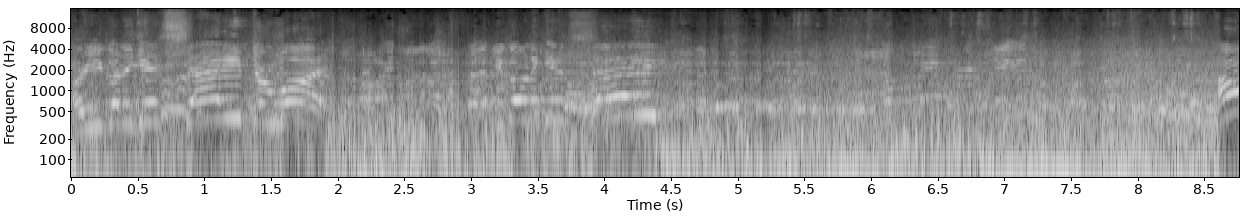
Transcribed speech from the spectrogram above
are you gonna get saved or what? You gonna get saved? I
